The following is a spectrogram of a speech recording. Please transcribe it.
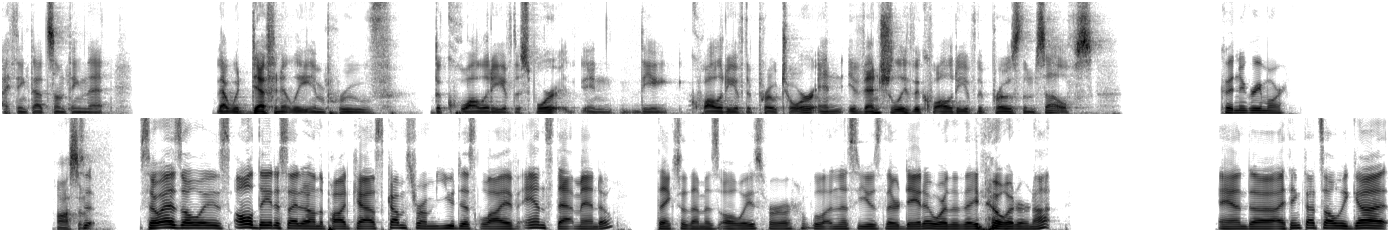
I think that's something that that would definitely improve the quality of the sport in the quality of the pro tour and eventually the quality of the pros themselves. Couldn't agree more. Awesome. So, so as always, all data cited on the podcast comes from UDisc Live and Statmando. Thanks to them as always for letting us use their data, whether they know it or not. And uh, I think that's all we got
